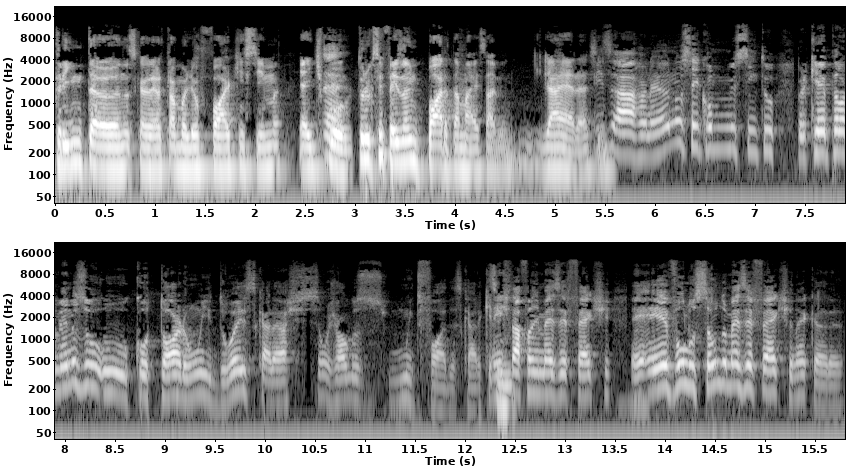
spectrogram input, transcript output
30 anos, que a galera trabalhou forte em cima. E aí, tipo, É. tudo que você fez não importa mais, sabe? Já era, assim. Bizarro, né? Eu não sei como me sinto. Porque pelo menos o, o KOTOR 1 e 2, cara, eu acho que são jogos muito fodas, cara. Que nem a gente Sim. tava falando de Mass Effect. É, é a evolução do Mass Effect, né, cara?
